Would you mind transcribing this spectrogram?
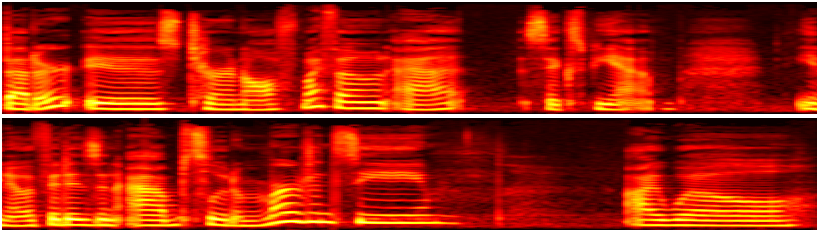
better is turn off my phone at 6 p.m. You know, if it is an absolute emergency, I will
